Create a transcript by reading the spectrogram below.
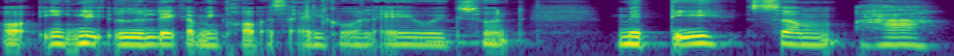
og egentlig ødelægger min krop, altså alkohol er jo ikke sundt, med det, som har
